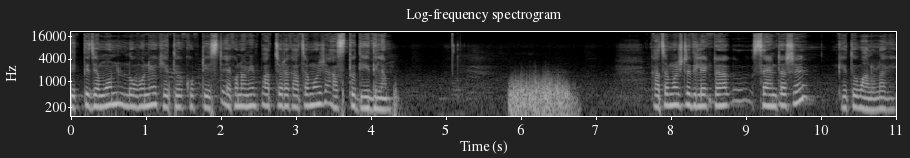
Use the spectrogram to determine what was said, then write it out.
দেখতে যেমন লোভনীয়, খেতেও খুব টেস্ট এখন আমি পাঁচ ছটা কাঁচামরিচ আস্ত দিয়ে দিলাম। কাঁচামরিচটা দিলে একটা স্যান্ট আসে, খেতেও ভালো লাগে।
